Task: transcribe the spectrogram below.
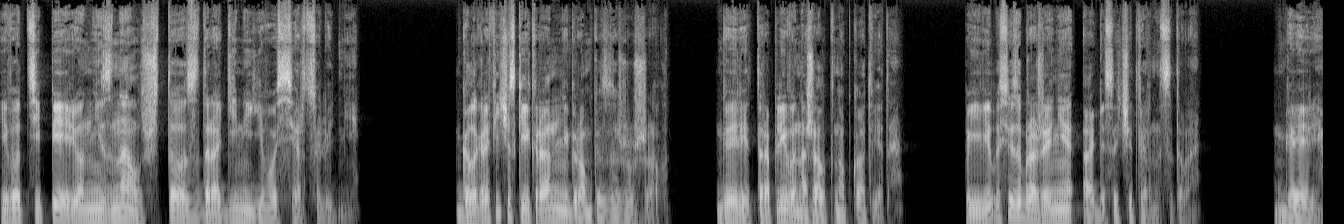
И вот теперь он не знал, что с дорогими его сердцу людьми. Голографический экран негромко зажужжал. Гэри торопливо нажал кнопку ответа. Появилось изображение Агиса XIV. «Гэри»,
